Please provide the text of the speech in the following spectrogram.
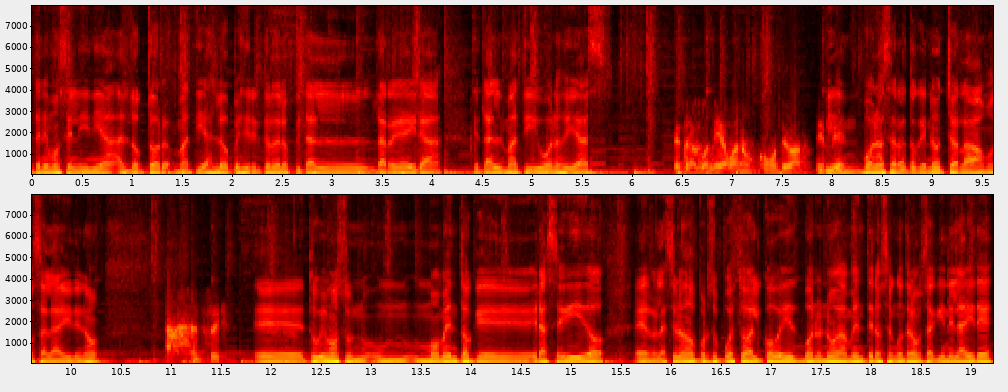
ya tenemos en línea al doctor Matías López, director del Hospital Darregueira. ¿Qué tal, Mati? Buenos días. ¿Qué tal? Buen día, Manu. ¿Cómo te va? Bien, Bueno, hace rato que no charlábamos al aire, ¿no? sí. Eh, tuvimos un, momento que era seguido, eh, relacionado por supuesto al COVID. Bueno, nuevamente nos encontramos aquí en el aire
